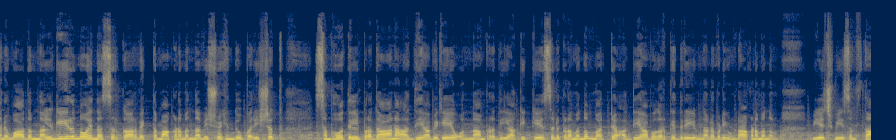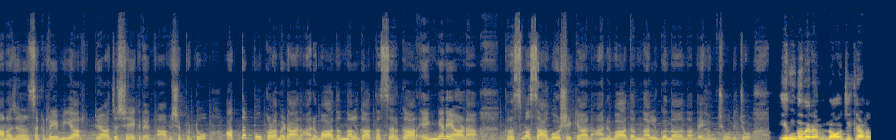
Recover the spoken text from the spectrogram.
അനുവാദം നൽകിയിരുന്നോ എന്ന് സർക്കാർ വ്യക്തമാക്കണമെന്ന് വിശ്വ ഹിന്ദു പരിഷത്ത് സംഭവത്തിൽ പ്രധാന അധ്യാപികയെ ഒന്നാം പ്രതിയാക്കി കേസെടുക്കണമെന്നും മറ്റ് അധ്യാപകർക്കെതിരെയും നടപടി ഉണ്ടാക്കണമെന്നും വി എച്ച് പി സംസ്ഥാന general secretary V R Rajasekharan ആവശ്യപ്പെട്ടു. അത്തപ്പൂക്കളമിടാൻ അനുവാദം നൽകാത്ത സർക്കാർ എങ്ങനെയാണ് ക്രിസ്മസ് ആഘോഷിക്കാൻ അനുവാദം നൽകുന്നതെന്ന് അദ്ദേഹം ചോദിച്ചു. എന്തുതരം ലോജിക്കാണ്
